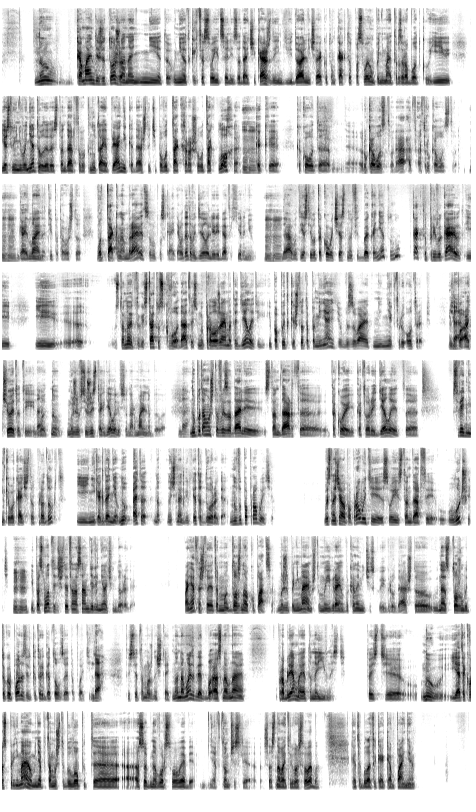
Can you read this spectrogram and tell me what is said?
ну, команды же тоже, она не это, у нее какие-то свои цели и задачи. Каждый индивидуальный человек, вот он как-то по-своему понимает разработку. И если у него нет вот этого стандартного кнута и пряника, да, что типа вот так хорошо, вот так плохо, Мгм. как э, какого-то э, руководства, да, от, от руководства, Мгм. гайдлайна, типа того, что вот так нам нравится выпускать, а вот это вы делали ребята херню. Мгм. Да, вот если вот такого честного фидбэка нету, ну, как-то привыкают и, и э, становится такой статус-кво, да, то есть мы продолжаем это делать, и, и попытка что-то поменять вызывает не- некоторую оторопь. Да. Типа, а что это ты? Да. Вот, ну, мы же всю жизнь так делали, все нормально было. Да. Ну, потому что вы задали стандарт э, такой, который делает э, средненького качества продукт, и никогда не... Ну, это... ну, начинают говорить, это дорого. Ну, вы попробуйте. Вы сначала попробуйте свои стандарты улучшить, Мгм. и посмотрите, что это на самом деле не очень дорого. Понятно, что это должно окупаться. Мы же понимаем, что мы играем в экономическую игру, да, что у нас должен быть такой пользователь, который готов за это платить. Да. То есть это можно считать. Но, на мой взгляд, основная проблема – это наивность. То есть, э, ну, я так воспринимаю у меня, потому что был опыт, э, особенно в Wars for. Я в том числе сооснователь Wars for Web. Это была такая компания.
